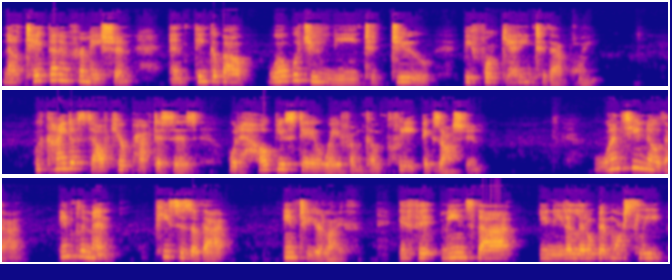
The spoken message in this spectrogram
Now take that information and think about what would you need to do before getting to that point? What kind of self-care practices would help you stay away from complete exhaustion. Once you know that, implement pieces of that into your life. If it means that you need a little bit more sleep,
